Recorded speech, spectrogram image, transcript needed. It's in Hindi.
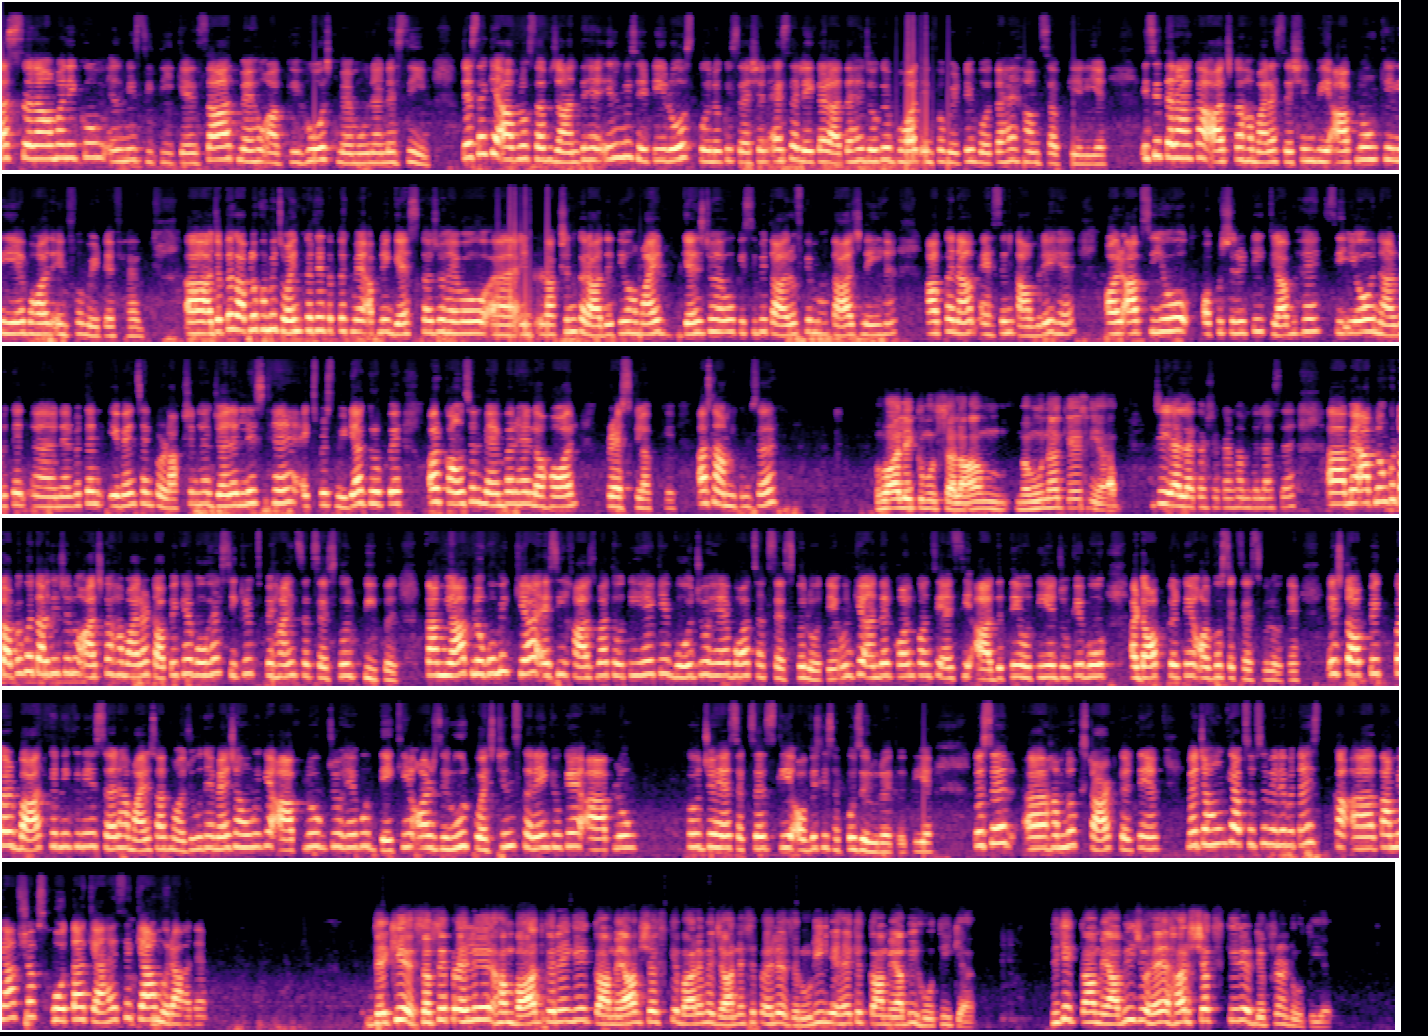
अस्सलाम वालेकुम इल्मी सिटी के साथ मैं हूँ आपकी होस्ट महमूना नसीम। जैसा कि आप लोग सब जानते हैं इल्मी सिटी रोज़ कोई ना कोई सेशन ऐसा लेकर आता है जो कि बहुत इन्फॉर्मेटिव होता है हम सब के लिए। इसी तरह का आज का हमारा सेशन भी आप लोगों के लिए बहुत इन्फॉर्मेटिव है। आ, जब तक आप लोग हमें ज्वाइन करते हैं तब तक मैं अपने गेस्ट का जो है वो इंट्रोडक्शन करा देती हूँ। हमारे गेस्ट जो है वो किसी भी तारुफ के मोहताज नहीं है। आपका नाम एहसन कामरे है और आप सी अपॉर्चुनिटी क्लब हैं। सी ई ओ नरवतन इवेंट्स एंड प्रोडक्शन है जर्नलिस्ट हैं एक्सप्रेस मीडिया ग्रुप पे और काउंसिल मेंबर हैं लाहौर प्रेस क्लब के। अस्सलाम वालेकुम सर वालेकुम अस्सलाम ममूना कैसी हैं आप? जी, अल्लाह का शुक्र अलहमदिल्ला सर। मैं आप लोगों को टॉपिक बता दी, चलूँ, आज का हमारा टॉपिक है, वो है सीक्रेट्स बिहाइंड सक्सेसफुल पीपल कामयाब लोगों में क्या ऐसी खास बात होती है कि वो जो है, बहुत सक्सेसफुल होते हैं? उनके अंदर कौन कौन सी ऐसी आदतें होती हैं जो कि वो अडॉप्ट करते हैं और वो सक्सेसफुल होते हैं? इस टॉपिक पर बात करने के लिए, सर, हमारे साथ मौजूद है। मैं चाहूँगी कि आप लोग जो है, वो देखें और ज़रूर क्वेश्चन करें, क्योंकि आप लोग को जो है सक्सेस की ऑब्वियसली सबको ज़रूरत होती है। तो सर आ, हम लोग स्टार्ट करते हैं। मैं चाहूँगी कि आप सबसे पहले बताएँ का, आ, कामयाब शख्स होता क्या है? इससे क्या मुराद है? देखिए सबसे पहले हम बात करेंगे कामयाब शख्स के बारे में जानने से पहले ज़रूरी यह है कि कामयाबी होती क्या। देखिए कामयाबी जो है हर शख्स के लिए डिफरेंट होती है।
